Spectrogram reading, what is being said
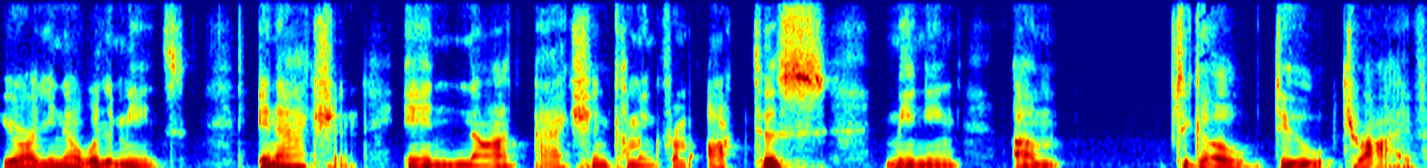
you already know what it means. Inaction, in not action, coming from actus, meaning um, to go, do, drive.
